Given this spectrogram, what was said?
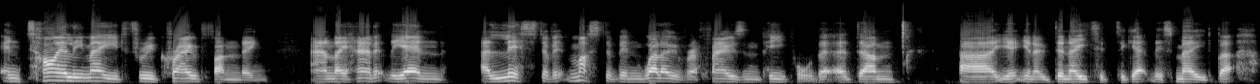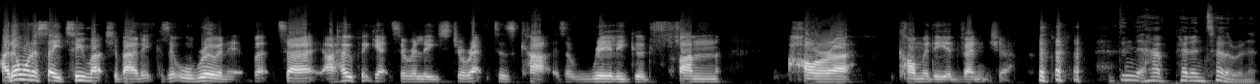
entirely made through crowdfunding, and they had at the end a list of it must have been well over a thousand people that had um, uh, you, you, know donated to get this made. But I don't want to say too much about it because it will ruin it. But uh, I hope it gets a release. Director's cut is a really good, fun horror comedy adventure. Didn't it have Penn and Teller in it?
